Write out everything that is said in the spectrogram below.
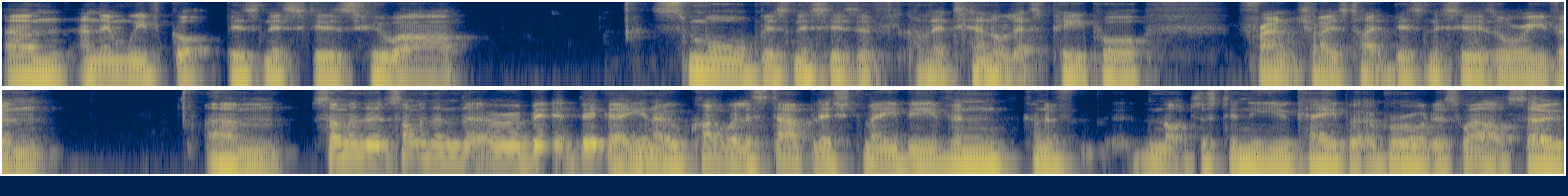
Um, and then we've got businesses who are small businesses of kind of 10 or less people franchise type businesses or even um, some of the some of them that are a bit bigger you know quite well established maybe even kind of not just in the uk but abroad as well so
